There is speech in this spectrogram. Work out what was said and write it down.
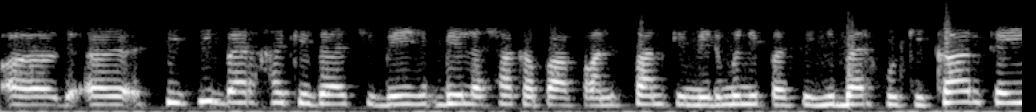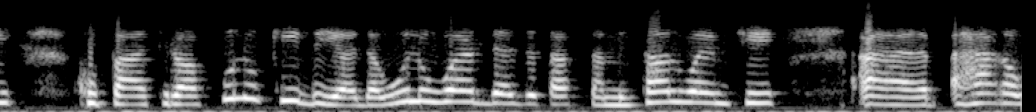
صحي برخه کې دا چې به له شک په افغانستان کې میرمنې په صحي برخو کې کار کوي خو په اطرافونو کې د یادولو وړ د زه تاسو ته مثال وایم چې هغه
